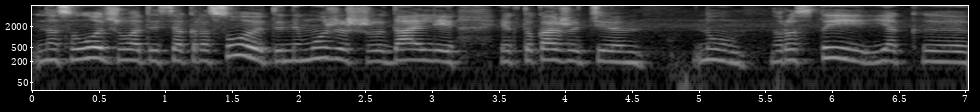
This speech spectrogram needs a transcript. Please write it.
насолоджуватися красою, ти не можеш далі, як то кажуть, е, ну, рости як. е,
